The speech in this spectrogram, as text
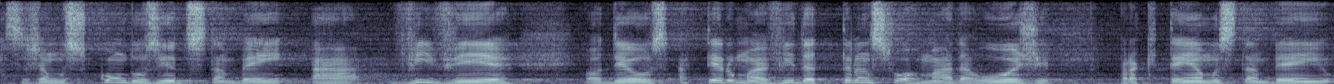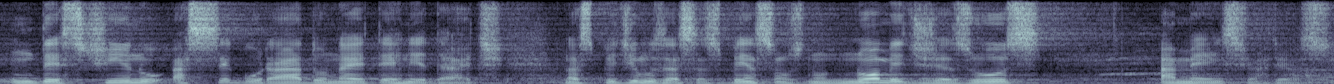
sejamos conduzidos também a viver, ó Deus, a ter uma vida transformada hoje, para que tenhamos também um destino assegurado na eternidade. Nós pedimos essas bênçãos no nome de Jesus. Amém, Senhor Deus.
